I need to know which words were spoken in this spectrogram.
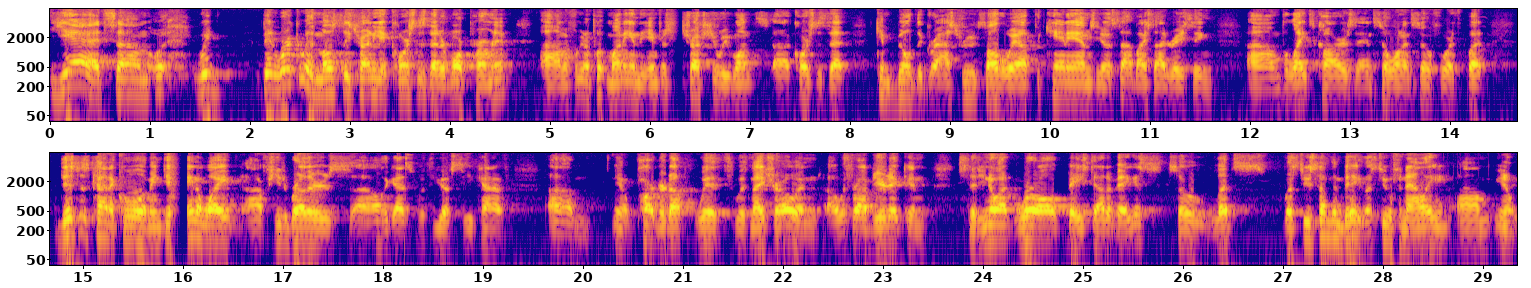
Yeah, it's um, we've been working with mostly trying to get courses that are more permanent. Um, if we're going to put money in the infrastructure, we want uh, courses that can build the grassroots all the way up, the Can-Ams, you know, side-by-side racing, um, the lights cars, and so on and so forth. But this is kind of cool. I mean, Dana White, uh, Fertitta Brothers, uh, all the guys with UFC kind of, um, you know, partnered up with with Nitro and uh, with Rob Dyrdek and said, you know what, we're all based out of Vegas, so let's let's do something big. Let's do a finale, um, you know,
